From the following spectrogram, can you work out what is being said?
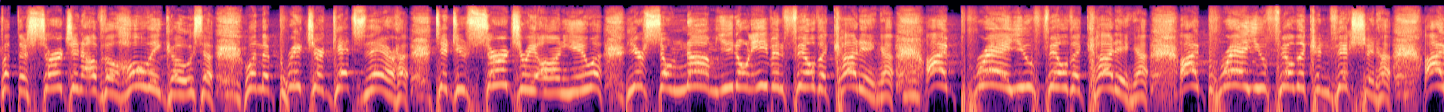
but the surgeon of the Holy Ghost, when the preacher gets there to do surgery on you, you're so numb you don't even feel the cutting. I pray you feel the cutting. I pray you feel the conviction. I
